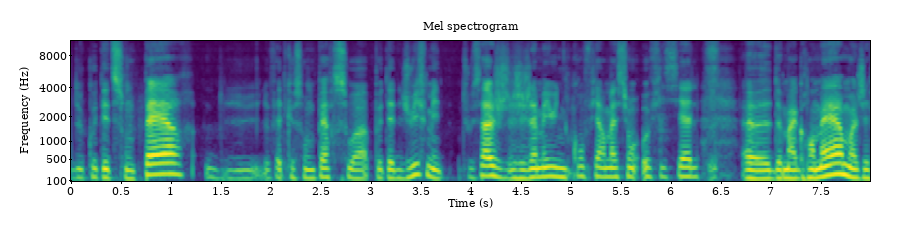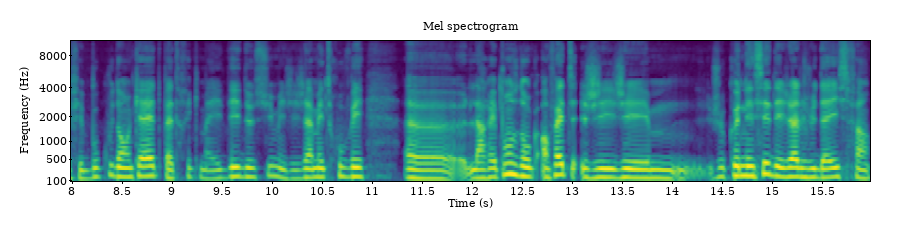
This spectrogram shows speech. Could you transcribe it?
de côté de son père, le fait que son père soit peut-être juif, mais tout ça, j'ai jamais eu une confirmation officielle euh, de ma grand-mère. Moi, j'ai fait beaucoup d'enquêtes. Patrick m'a aidé dessus, mais j'ai jamais trouvé euh, la réponse. Donc, en fait, je connaissais déjà le judaïsme. Enfin,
